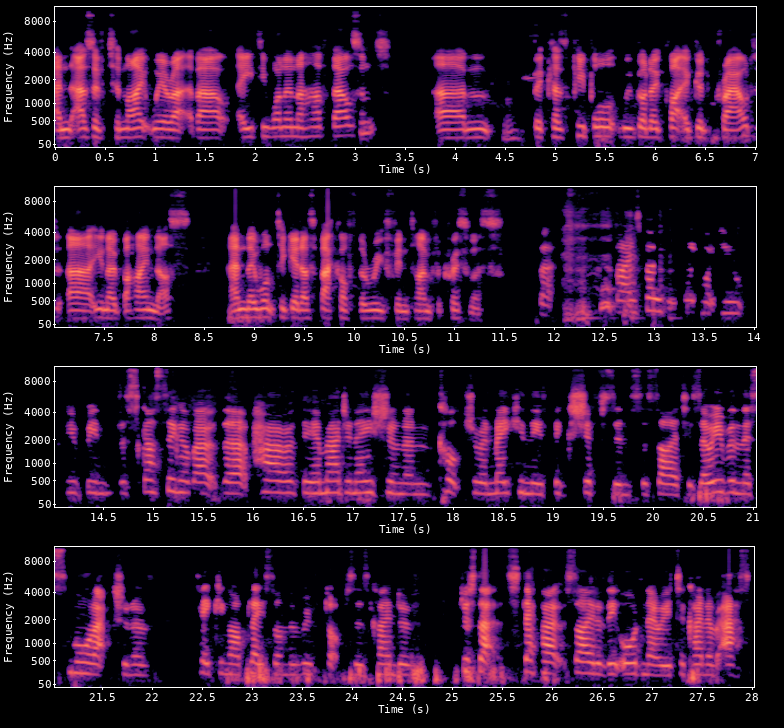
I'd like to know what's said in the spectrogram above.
and as of tonight, we're at about 81 and a half thousand. Um, because people we've got a quite a good crowd, uh, you know, behind us, and they want to get us back off the roof in time for Christmas. But, but I suppose it's like what you you've been discussing about the power of the imagination and culture and making these big shifts in society. So even this small action of taking our place on the rooftops is kind of just that step outside of the ordinary to kind of ask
